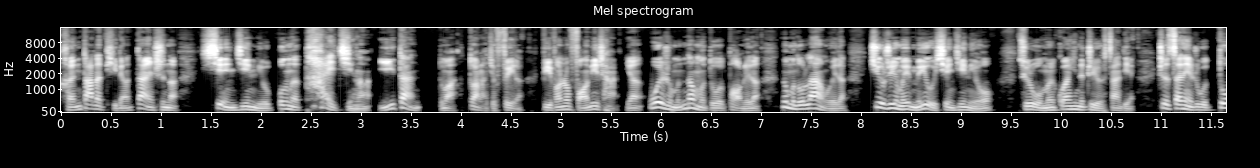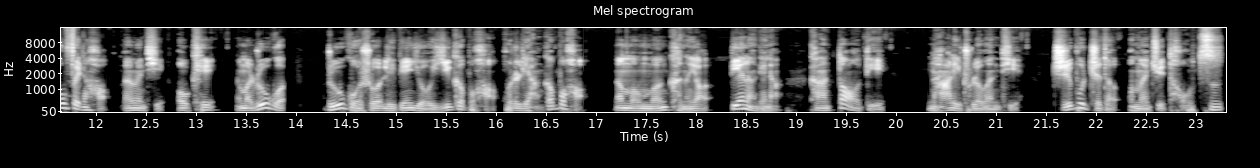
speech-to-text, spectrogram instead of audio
很大的体量，但是呢，现金流绷得太紧了，一旦对吧断了就废了。比方说房地产一样，为什么那么多暴雷的，那么多烂尾的，就是因为没有现金流。所以说我们关心的只有三点，这三点如果都非常好，没问题，OK。那么如果如果说里边有一个不好或者两个不好，那么我们可能要掂量掂量。看看到底哪里出了问题，值不值得我们去投资。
